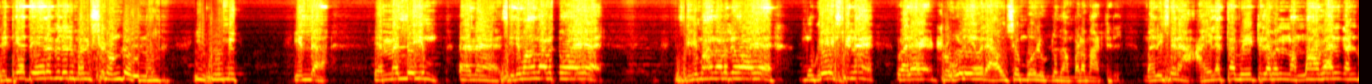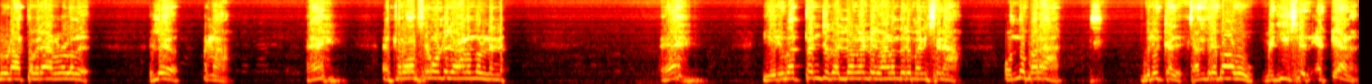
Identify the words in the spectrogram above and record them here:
തെറ്റിയാത്ത ഏതെങ്കിലും ഒരു മനുഷ്യനുണ്ടോ ഇന്ന്? ഈ ഭൂമി? ഇല്ല. എം എൽ എയും സിനിമാ നടനുമായ സിനിമാ നടനുമായ മുകേഷിനെ വരെ ട്രോൾ ചെയ്യ ഒരു ആവശ്യം പോലും ഉണ്ട് നമ്മുടെ നാട്ടിൽ. മനുഷ്യനാ. അയലത്തെ വീട്ടിൽ അവൻ നന്നാകാൻ കണ്ടുകൂടാത്തവരാണുള്ളത്. ഇല്ലയോ എത്ര വർഷം കൊണ്ട് കാണുന്നുണ്ടല്ലോ? ഏ? ഇരുപത്തഞ്ചു കൊല്ലം കണ്ട് കാണുന്ന ഒരു മനുഷ്യനാ. ഒന്ന് പറ. ഗുരുക്കൾ ചന്ദ്രബാബു മജീഷ്യൻ ഒക്കെയാണ്.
